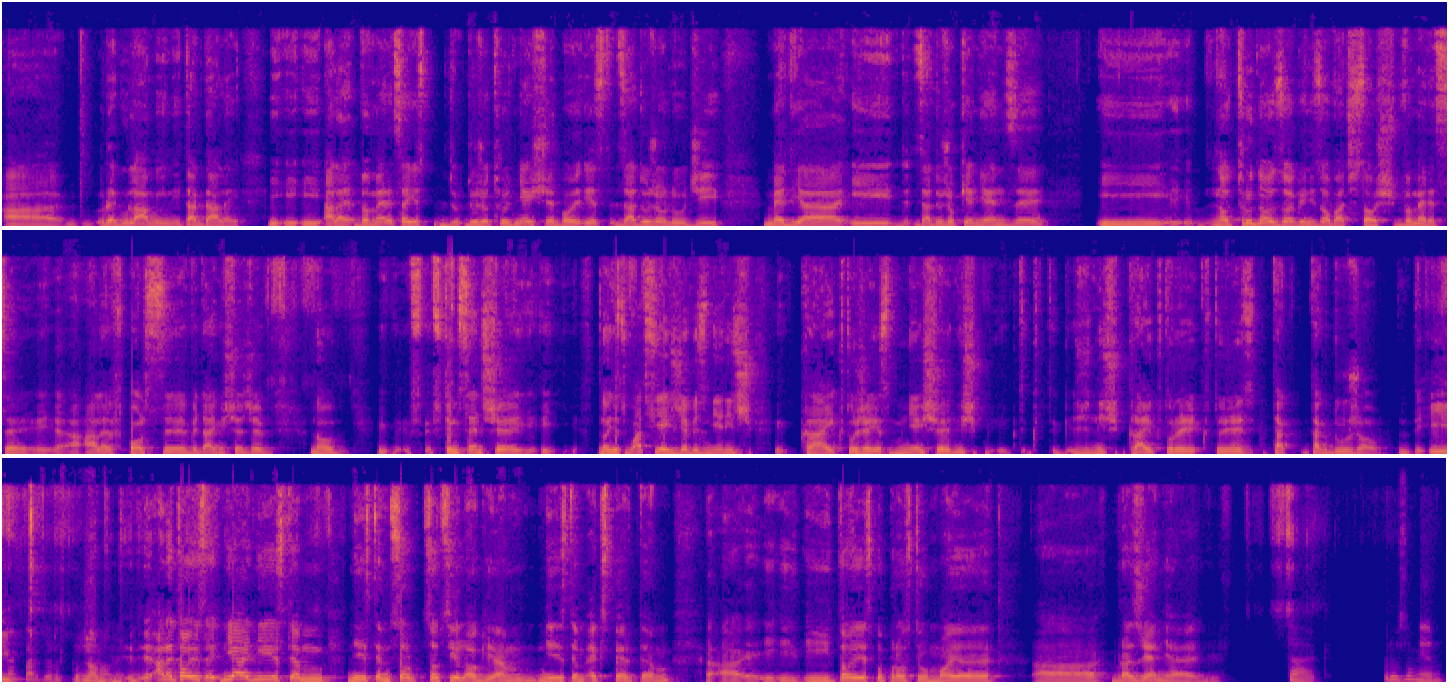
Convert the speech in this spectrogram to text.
a, regulamin i tak dalej. I, i, i, ale w Ameryce jest du dużo trudniejsze, bo jest za dużo ludzi, media i za dużo pieniędzy, i no, trudno zorganizować coś w Ameryce, ale w Polsce wydaje mi się, że no, w, w tym sensie no, jest łatwiej, żeby zmienić kraj, który jest mniejszy niż, niż kraj, który, który tak. jest tak, tak dużo. I, tak bardzo no, ale to jest, ja nie jestem, nie jestem socjologiem, nie jestem ekspertem a, i, i, to jest po prostu moje wrażenie. Tak, rozumiem.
